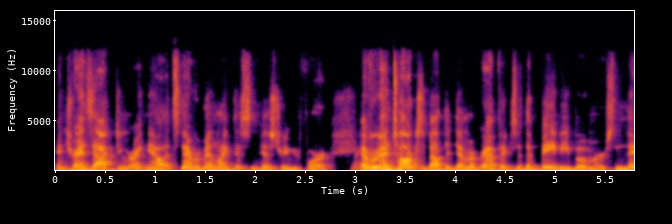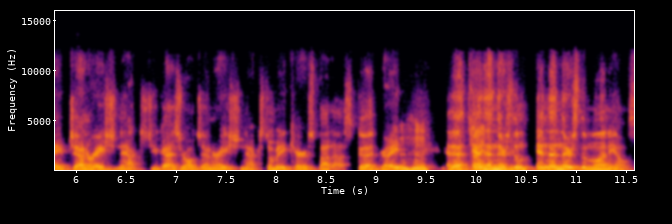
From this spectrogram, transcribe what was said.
and transacting right now. It's never been like this in history before. Right. Everyone talks about the demographics of the baby boomers and they Generation X. You guys are all Generation X. Nobody cares about us. Good, right? Mhm. And then, right. and then there's the and then there's the millennials.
